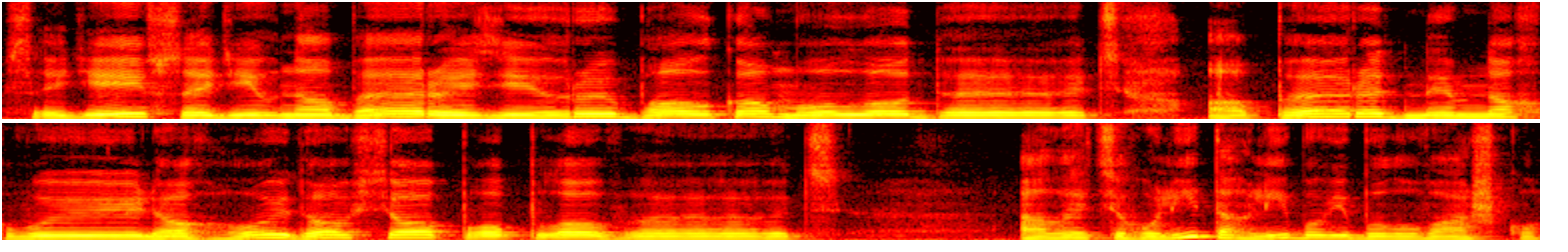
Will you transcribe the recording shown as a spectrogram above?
Сидів, сидів на березі, рибалка молодець, а перед ним на хвилях гойдався поплавець. Але цього літа Глібові було важко.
